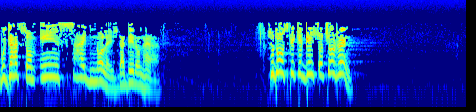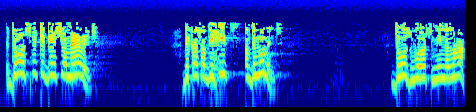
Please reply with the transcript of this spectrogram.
We got some inside knowledge that they don't have. So don't speak against your children. Don't speak against your marriage because of the heat of the moment. Those words mean a lot.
